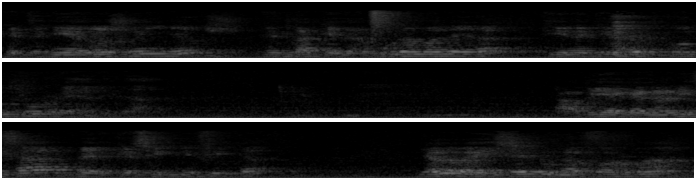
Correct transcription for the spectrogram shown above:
que tenía dos niños, es la que de alguna manera tiene que ver con tu realidad. Habría que analizar, ver qué significa. Ya lo veis, ¿eh? de una forma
